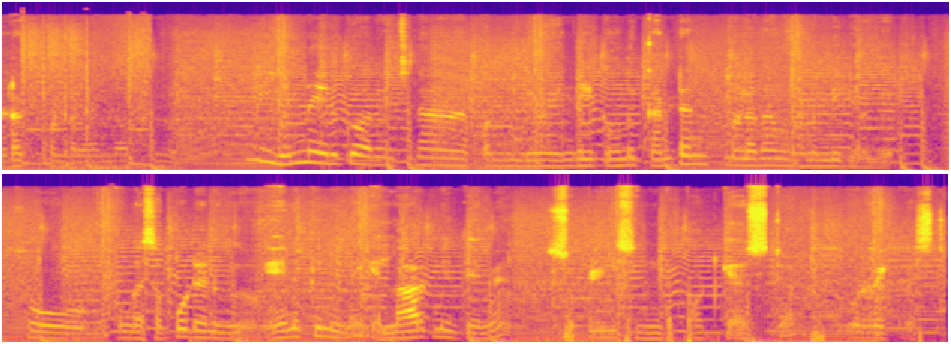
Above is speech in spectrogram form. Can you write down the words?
ரிடக்ட் பண்ணுறது அந்த என்ன இருக்கோ அதை வச்சு தான் பண்ண முடியும். எங்களுக்கு வந்து கண்டென்ட் மேலே தான் நம்பிக்கை இருக்குது ஸோ உங்கள் சப்போர்ட் எனக்கு எனக்குன்னு இல்லை எல்லாருக்குமே தேவை. ஸோ ப்ளீஸ் இந்த பாட்காஸ்ட்டை ஒரு ரெக்வெஸ்ட்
